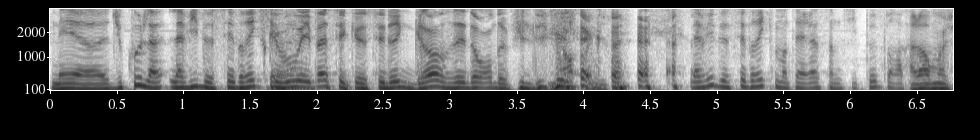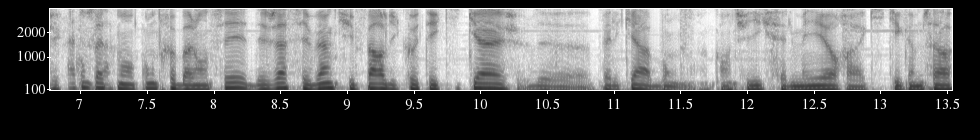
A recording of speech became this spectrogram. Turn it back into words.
Mais euh, du coup, la, la vie de Cédric, Ce que vous voyez pas, c'est que Cédric grince des dents depuis le début. La vie de Cédric m'intéresse un petit peu par rapport Alors moi j'ai complètement contrebalancé. Déjà c'est bien que tu parles du côté kickage de Pelka. Bon, quand tu dis que c'est le meilleur à kicker comme ça,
